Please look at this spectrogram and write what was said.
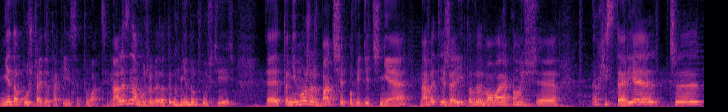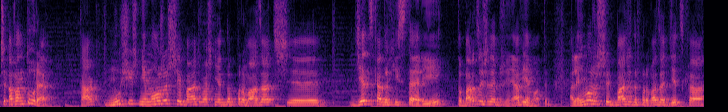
nie dopuszczaj do takiej sytuacji. No ale znowu, żeby do tego nie dopuścić, to nie możesz bać się powiedzieć nie, nawet jeżeli to wywoła jakąś y, histerię czy, czy awanturę. Tak? Musisz, nie możesz się bać właśnie doprowadzać y, dziecka do histerii. To bardzo źle brzmi, ja wiem o tym, ale nie możesz się bać doprowadzać dziecka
